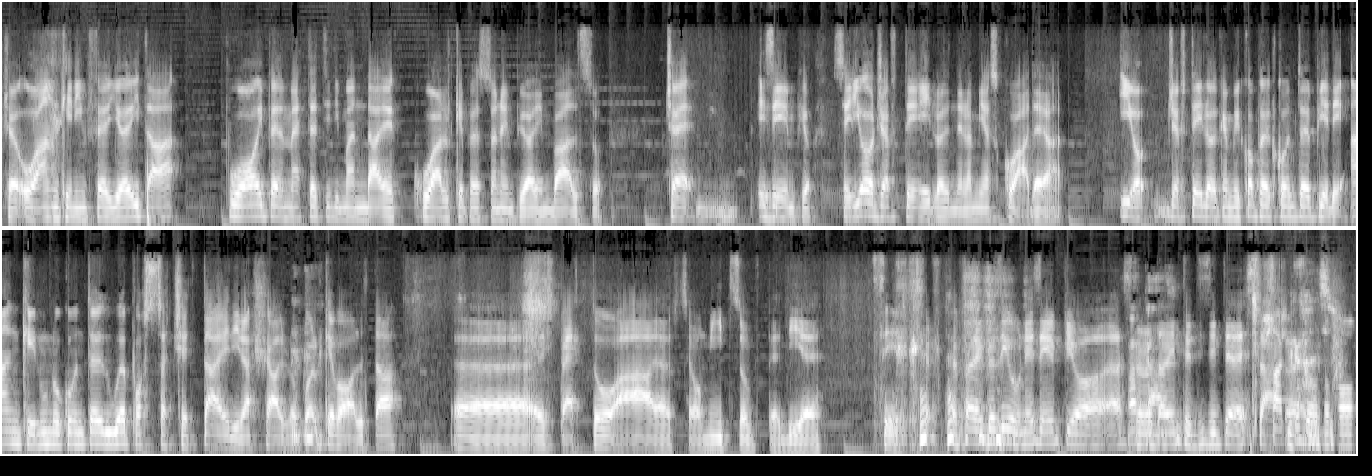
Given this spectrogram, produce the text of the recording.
cioè, o anche in inferiorità, puoi permetterti di mandare qualche persona in più a rimbalzo. Cioè, esempio, se io ho Jeff Taylor nella mia squadra, io, Jeff Taylor che mi copre il contropiede anche in 1 contro 2, posso accettare di lasciarlo qualche volta eh, rispetto a ho Mitsov per dire. Sì. per fare così un esempio assolutamente disinteressato sono,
